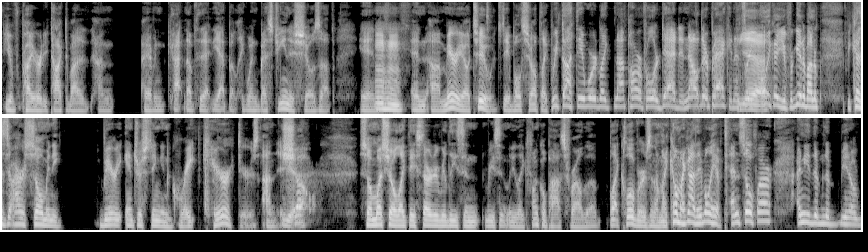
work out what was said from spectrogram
you've probably already talked about it on. I haven't gotten up to that yet, but like when Best Genius shows up and mm-hmm. and uh, Mario too. They both show up like we thought they were like not powerful or dead, and now they're back, and it's Yeah. like holy cow, you forget about them because there are so many very interesting and great characters on this Yeah. show. So much so, like they started releasing recently, like Funko Pops for all the Black Clovers, and I'm like, oh my god, they've only have ten so far. I need them to, you know,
